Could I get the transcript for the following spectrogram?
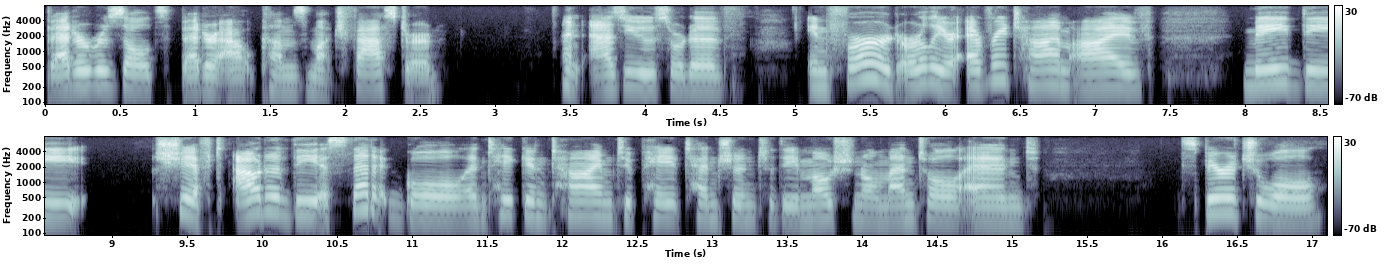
better results, better outcomes much faster. And as you sort of inferred earlier, every time I've made the shift out of the aesthetic goal and taken time to pay attention to the emotional, mental, and spiritual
